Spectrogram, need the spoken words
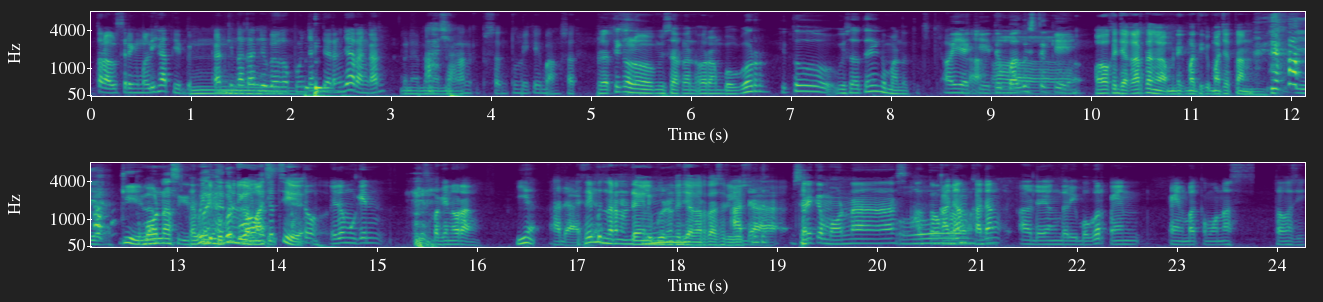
terlalu sering melihat gitu. Kan kita kan juga ke puncak jarang-jarang kan. Ah, Benar-benar. jangan kepesan tuh kayak bangsat. Berarti kalau misalkan orang Bogor itu wisatanya ke mana tuh? Oh iya Ki, itu Oh. bagus tuh Ki. Oh ke Jakarta nggak menikmati kemacetan. iya. Gila. Monas gitu. Tapi di Bogor juga Oh, macet sih ya. Itu, itu mungkin sebagian orang. Iya. Ada aja. Tapi beneran ada yang liburan ke Hmm. Jakarta serius? Ada. Saya ke Monas Oh. atau Kadang-kadang ada yang dari Bogor pengen pengen banget ke Monas, tau gak sih?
